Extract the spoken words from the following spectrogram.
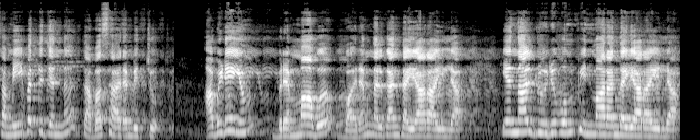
സമീപത്ത് ചെന്ന് തപസ് ആരംഭിച്ചു. അവിടെയും ബ്രഹ്മാവ് വരം നൽകാൻ തയ്യാറായില്ല. എന്നാൽ രുരുവും പിന്മാറാൻ തയ്യാറായില്ല.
